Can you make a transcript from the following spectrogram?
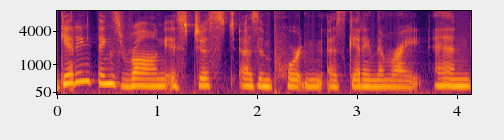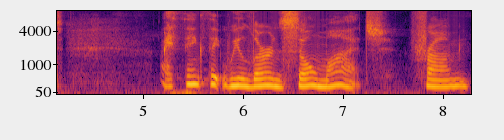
Getting things wrong is just as important as getting them right. And I think that we learn so much from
